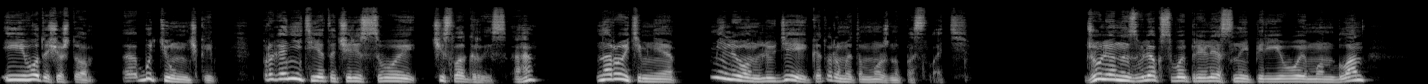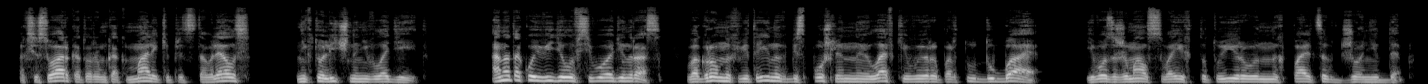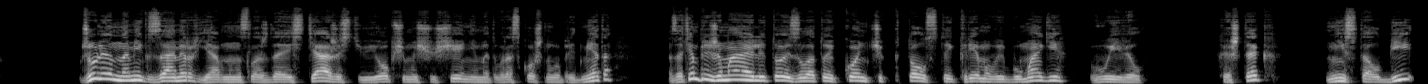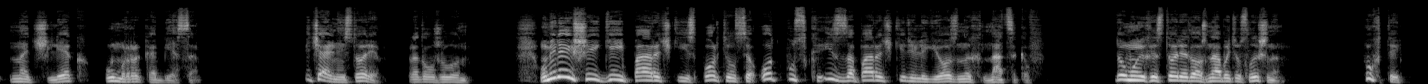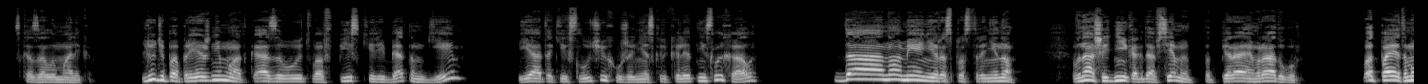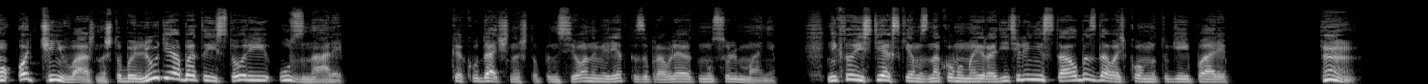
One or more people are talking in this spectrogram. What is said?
И вот еще что. Э, будьте умничкой. Прогоните это через свой числогрыз, ага. Наройте мне миллион людей, которым это можно послать. Джулиан извлек свой прелестный перьевой Монблан, аксессуар, которым, как Малике представлялось, никто лично не владеет. Она такой видела всего один раз в огромных витринах беспошлинные лавки в аэропорту Дубая, его зажимал в своих татуированных пальцах Джонни Депп. Джулиан на миг замер, явно наслаждаясь тяжестью и общим ощущением этого роскошного предмета, а затем, прижимая литой золотой кончик к толстой кремовой бумаге, вывел хэштег «Не столби ночлег у мракобеса». «Печальная история», — продолжил он. «У гей-парочки испортился отпуск из-за парочки религиозных нациков. Думаю, их история должна быть услышана. Ух ты, сказала Малика. Люди по-прежнему отказывают во вписке ребятам-геям? Я о таких случаях уже несколько лет не слыхала. Да, но менее распространено. В наши дни, когда все мы подпираем радугу. Вот поэтому очень важно, чтобы люди об этой истории узнали. Как удачно, что пансионами редко заправляют мусульмане. Никто из тех, с кем знакомы мои родители, не стал бы сдавать комнату гей-паре. Хм,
